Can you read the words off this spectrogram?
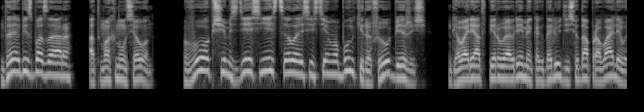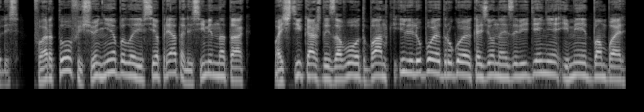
«Да без базара», – отмахнулся он. «В общем, здесь есть целая система бункеров и убежищ. Говорят, в первое время, когда люди сюда проваливались, фортов еще не было и все прятались именно так. Почти каждый завод, банк или любое другое казенное заведение имеет бомбарь,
